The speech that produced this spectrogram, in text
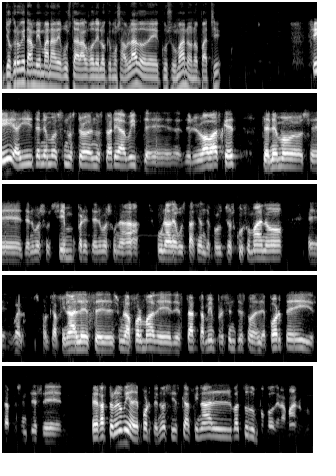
yo creo que también van a degustar algo de lo que hemos hablado de Cusumano, ¿no, Pachi? Sí, ahí tenemos nuestro, nuestro área VIP de, de Basket tenemos, eh, tenemos siempre tenemos una, una degustación de productos Cusumano, eh, bueno, pues porque al final es, es una forma de, estar también presentes con el deporte y estar presentes en, en gastronomía y deporte, ¿no? Si es que al final va todo un poco de la mano, ¿no?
